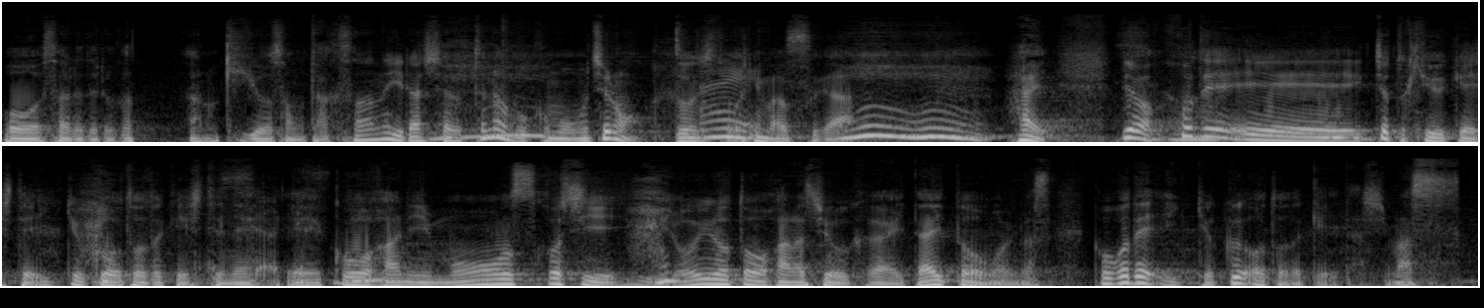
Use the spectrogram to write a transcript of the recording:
をされてるかあの企業さんもたくさん、ね、いらっしゃるというのは僕ももちろん存じておりますが。はいええええはい、ではここで、えーちょっと休憩して一曲お届けしてね,、そうですねえー後半にもう少しいろいろとお話を伺いたいと思います、ここで一曲お届けいたします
